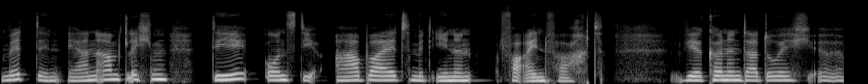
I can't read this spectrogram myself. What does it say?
mit den Ehrenamtlichen, die uns die Arbeit mit ihnen vereinfacht. Wir können dadurch äh,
